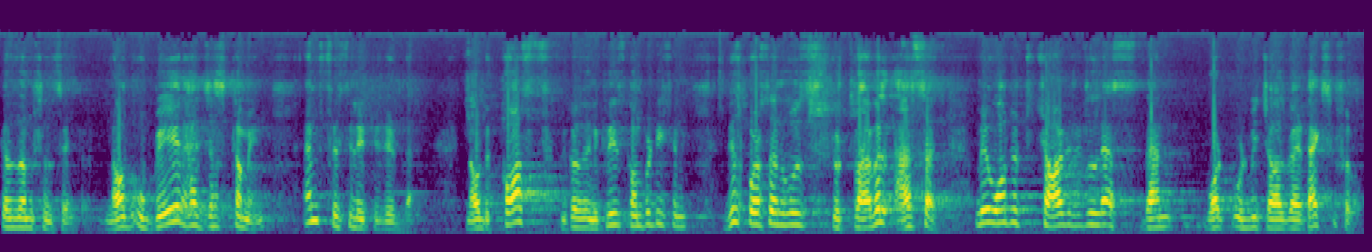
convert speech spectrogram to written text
consumption center. Now Uber has just come in and facilitated that. Now the cost, because of increased competition, this person who is to travel as such may want to charge a little less than what would be charged by a taxi fellow.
